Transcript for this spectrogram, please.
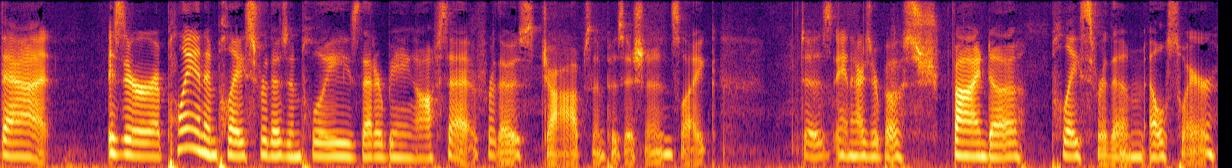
that is there a plan in place for those employees that are being offset for those jobs and positions? Like, does Anheuser Busch find a place for them elsewhere?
